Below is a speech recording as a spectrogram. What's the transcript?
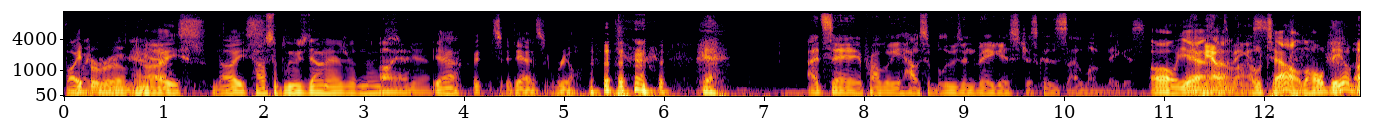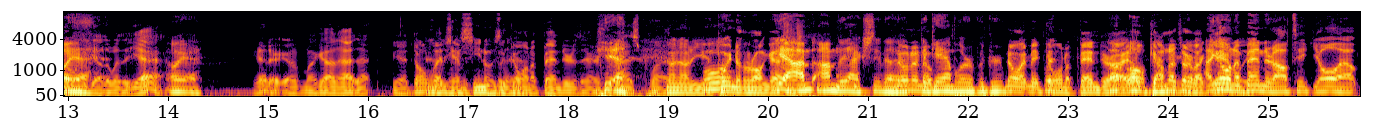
Viper, Viper Room. Room, yeah. Nice, nice. House of Blues down there is really nice. Oh yeah, Yeah. Yeah, it's, yeah, it's real. yeah. I'd say probably House of Blues in Vegas, just because I love Vegas. Oh yeah, me out to Oh, Vegas. hotel, the whole deal oh, going yeah. together with it. Yeah, Oh yeah. Yeah. There, oh my God, that, that yeah. Don't And let him casinos go there. on a bender there. Yeah. you guys play. No, no, no you're Well, pointing to the wrong guy. Yeah, I'm I'm the, actually the, No, no, the gambler of the group. No, I meant But- go on a bender. Oh, I oh, don't, I'm not bender, talking about I go on a bender. I'll take you all out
